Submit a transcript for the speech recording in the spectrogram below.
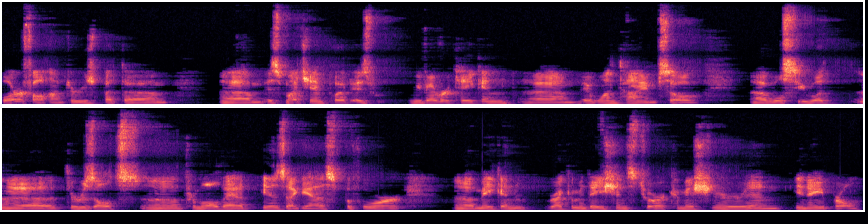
waterfowl hunters, but um, um, as much input as we've ever taken um, at one time. So uh, we'll see what uh, the results uh, from all that is, I guess, before uh, making recommendations to our commissioner in, in April.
